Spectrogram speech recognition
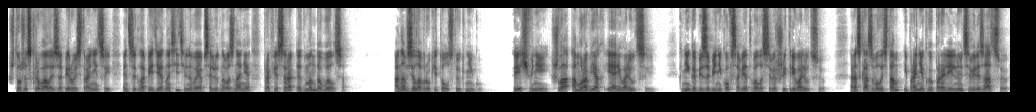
Что же скрывалось за первой страницей энциклопедии относительного и абсолютного знания профессора Эдмонда Уэллса? Она взяла в руки толстую книгу. Речь в ней шла о муравьях и о революции. Книга без обиняков советовала совершить революцию – рассказывалось там и про некую параллельную цивилизацию,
